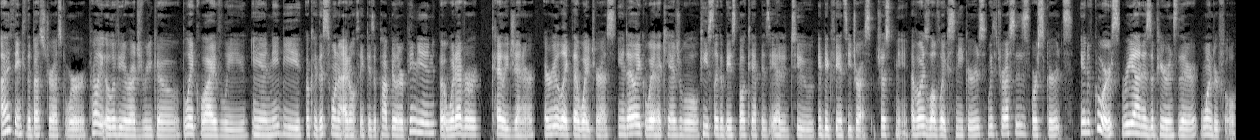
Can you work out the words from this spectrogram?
I think the best dressed were probably Olivia Rodrigo, Blake Lively, and maybe, okay, this one I don't think is a popular opinion, but whatever, Kylie Jenner. I really like that white dress. And I like when a casual piece like a baseball cap is added to a big fancy dress. Just me. I've always loved like sneakers with dresses or skirts. And of course, Rihanna's appearance there. Wonderful.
